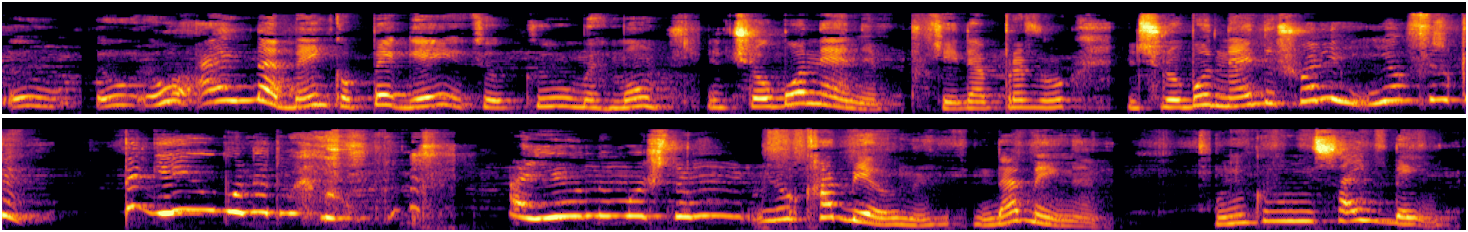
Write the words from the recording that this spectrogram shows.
eu, eu, ainda bem que eu peguei que, que o meu irmão ele tirou o boné, né? Porque dá pra ver, ele tirou o boné e deixou ali. E eu fiz o quê? Peguei o boné do meu irmão. Aí eu não mostrei meu cabelo, né? Ainda bem, né? O único que me sai bem.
